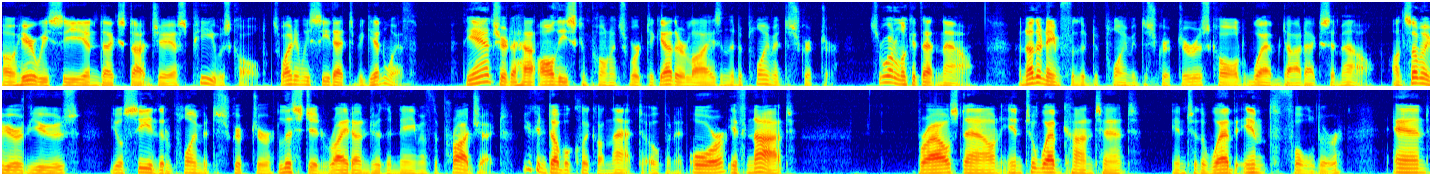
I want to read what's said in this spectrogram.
Oh, here we see index.jsp was called. So why didn't we see that to begin with? The answer to how all these components work together lies in the deployment descriptor. So we're going to look at that now. Another name for the deployment descriptor is called web.xml. On some of your views, you'll see the deployment descriptor listed right under the name of the project. You can double click on that to open it. Or, if not, browse down into web content, into the WEB-INF folder, and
